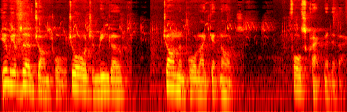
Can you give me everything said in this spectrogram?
Here we observe John Paul, George and Ringo. John and Paul like get nods. False crack medevac.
